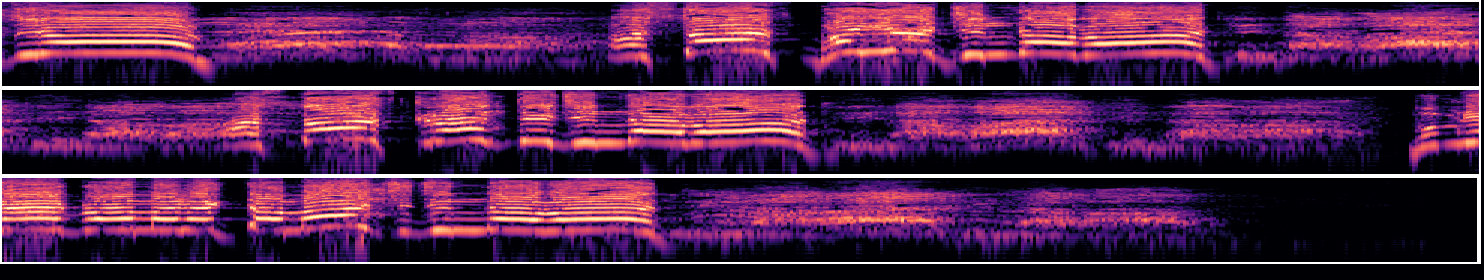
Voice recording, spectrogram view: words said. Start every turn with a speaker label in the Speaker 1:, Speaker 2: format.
Speaker 1: परशुराम अस्तास भैया जिंदाबाद। अस्तास क्रांति जिंदाबाद। बुमनियाद ब्राह्मण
